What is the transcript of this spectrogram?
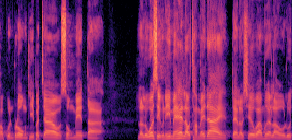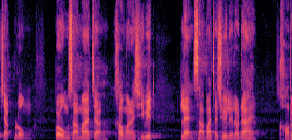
ขอบคุณพระองค์ที่พระเจ้าทรงเมตตา เรารู้ว่าสิ่งนี้แม้เราทำไม่ได้ แต่เราเชื่อว่าเมื่อเรารู้จักพระองค์พระองค์สามารถจะเข้ามาในชีวิต และสามารถจะช่วยเหลือเราได้ ขอไป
